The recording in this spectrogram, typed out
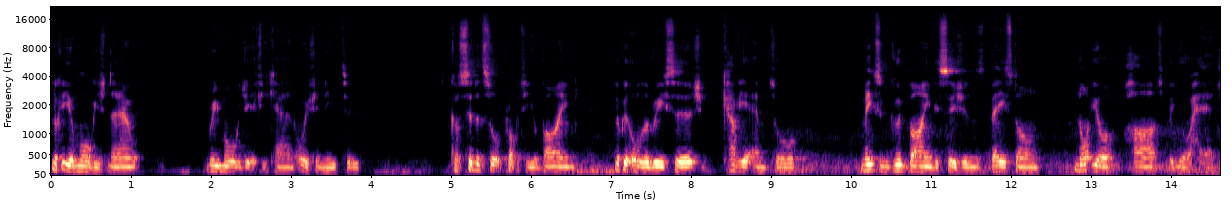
look at your mortgage now, remortgage it if you can or if you need to. Consider the sort of property you're buying. Look at all the research, caveat emptor. make some good buying decisions based on not your heart but your head.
